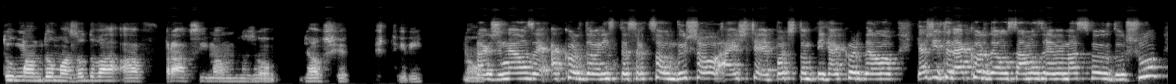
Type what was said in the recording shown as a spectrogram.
Tu mám doma zo 2 a v práci mám zo ďalšie 4. No. Takže naozaj akordeonista srdcom, dušou a ešte aj počtom tých akordeónov. Každý ten akordeón samozrejme má svoju dušu.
